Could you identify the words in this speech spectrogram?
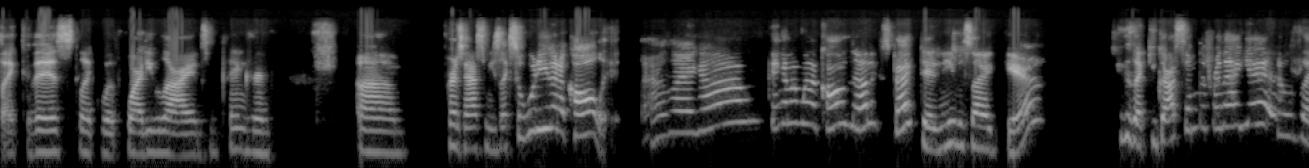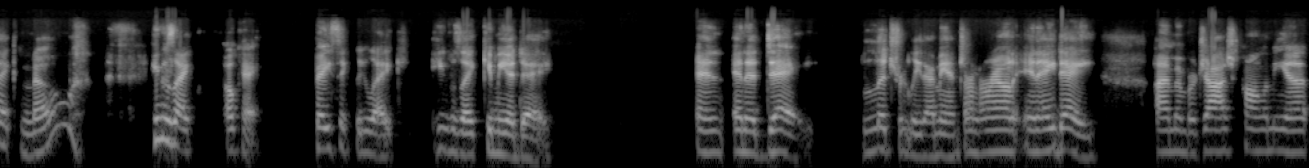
like this, like with Why Do You Lie and some things. And um, Prince asked me, he's like, so what are you to call it? I was like, I'm thinking I'm to call it unexpected. And he was like, yeah. He was like, you got something for that yet? I was like, no. He was like, okay. Basically, like, he was like, give me a day and in a day, literally that man turned around in a day. I remember Josh calling me up.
